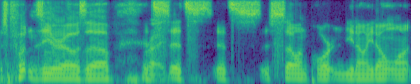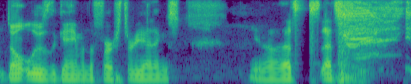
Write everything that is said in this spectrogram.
just putting zeros up. It's Right. it's it's it's so important. You know, you don't want don't lose the game in the first three innings. You know, that's that's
